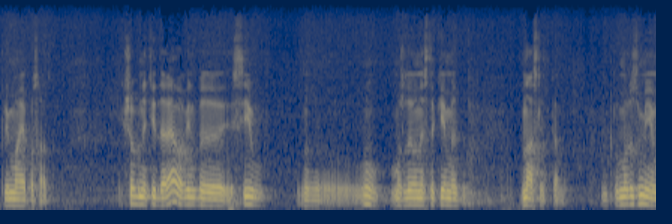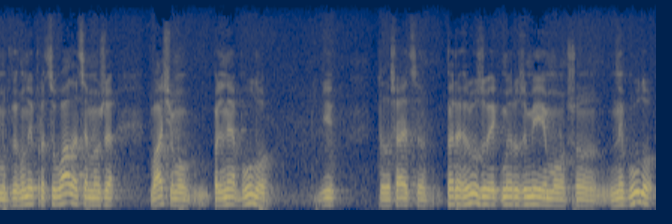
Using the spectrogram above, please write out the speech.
приймає посадку. Якщо б не ті дерева, він би сів, ну, можливо, не з такими наслідками. То ми розуміємо, двигуни працювали, це ми вже бачимо, пальне було, тоді залишається перегрузу, як ми розуміємо, що не було.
